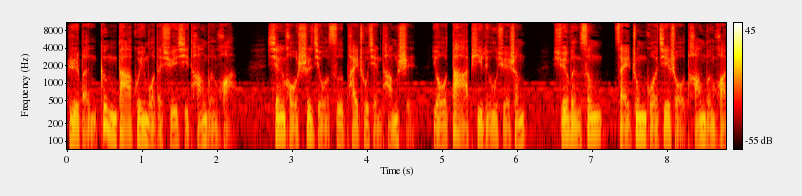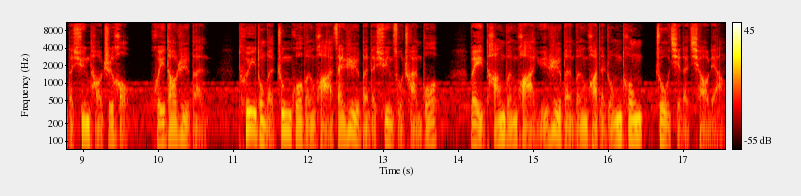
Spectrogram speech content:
日本更大规模的学习唐文化，先后十九次派出遣唐使，有大批留学生。学问僧在中国接受唐文化的熏陶之后，回到日本，推动了中国文化在日本的迅速传播，为唐文化与日本文化的融通筑起了桥梁。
